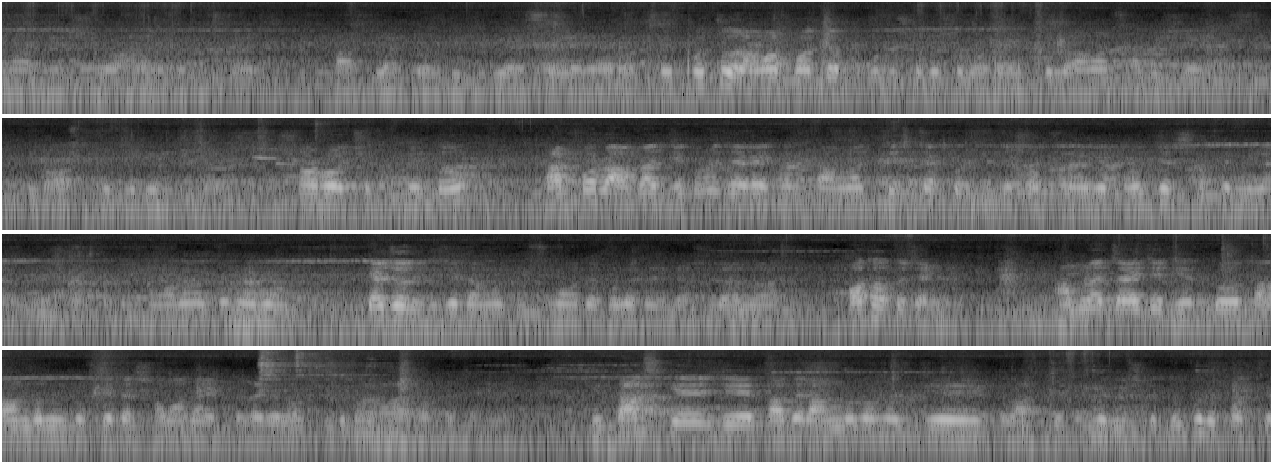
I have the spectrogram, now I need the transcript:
আমার দেশও আমাদের পাঁচ লাখ করে বিজিবি আছে হচ্ছে প্রচুর, আমার পর্যাপ্ত পুলিশ সদস্য মোটামুটি ছিল, আমার ছাব্বিশে অস্ত্র ছিল কিন্তু তারপর আমরা যে কোনো জায়গায় কিন্তু আমরা চেষ্টা করছি যে সবসময় যে ধৈর্যের সাথে মিলা সমাধানের জন্য এবং ক্যাজুয়ালিটি যেটা আমার মধ্যে বলেছেন যে আসলে আমরা হতাহত চাই না। আমরা চাই যে যেহেতু তারা আন্দোলন করছে, এটা সমাধান একটা লেভেল কিন্তু কোনো হাত হতে চাই না। কিন্তু আজকে যে তাদের আন্দোলনের যে রাত্রে থেকে বিশ্ব দুপুরের পক্ষে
